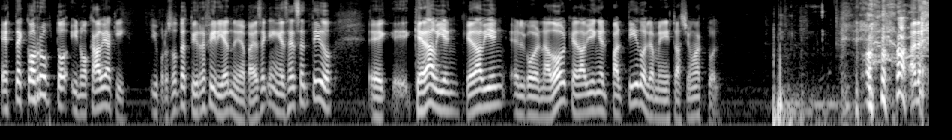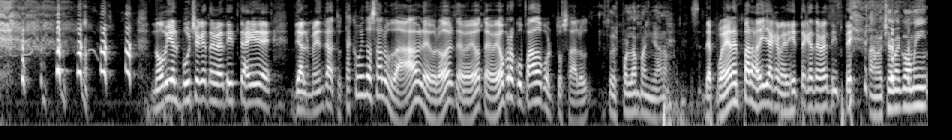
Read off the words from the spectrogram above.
este es corrupto y no cabe aquí. Y por eso te estoy refiriendo. Y me parece que en ese sentido queda bien, queda bien el gobernador, queda bien el partido y la administración actual. no vi el buche que te metiste ahí de, de, almendra. Tú estás comiendo saludable, brother. Te veo, te veo preocupado por tu salud. Eso es por la mañana. Después de la emparadilla que me dijiste que te metiste. Anoche me comí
